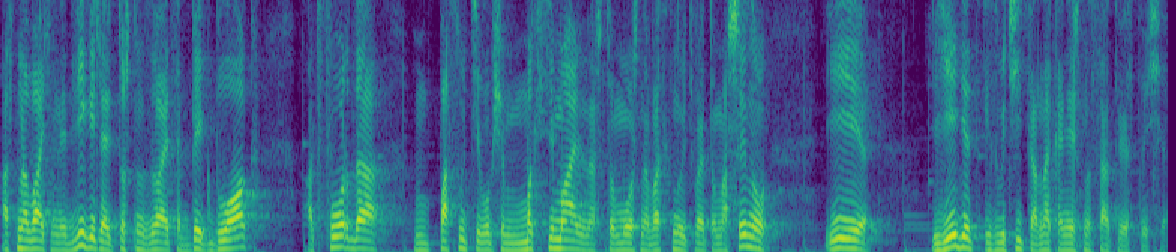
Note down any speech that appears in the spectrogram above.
основательный двигатель, то, что называется Big Block от Форда. По сути, в общем, максимально, что можно воткнуть в эту машину. И едет, и звучит она, конечно, соответствующе.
